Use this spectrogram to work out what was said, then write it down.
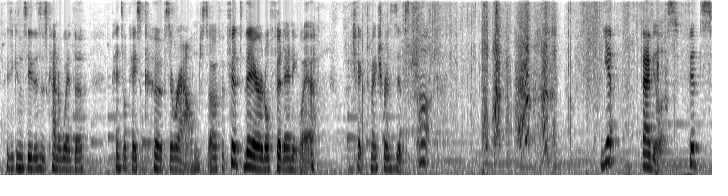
because you can see this is kind of where the pencil case curves around, so if it fits there, it'll fit anywhere. Check to make sure it zips up. Yep, fabulous. Fits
